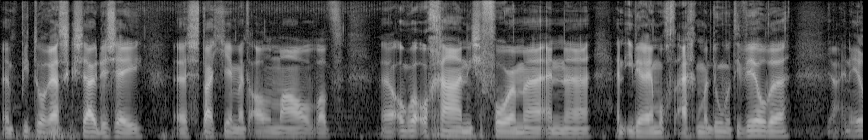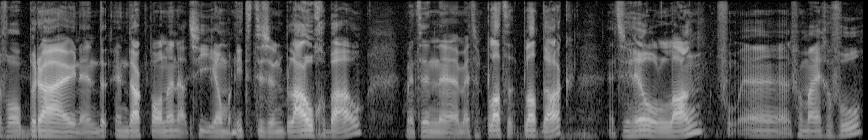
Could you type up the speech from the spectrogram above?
een pittoresk Zuiderzee stadje met allemaal wat ook wel organische vormen. En, en iedereen mocht eigenlijk maar doen wat hij wilde. Ja, en heel veel bruin en, en dakpannen. Nou, dat zie je helemaal niet. Het is een blauw gebouw met een, met een plat, plat dak. Het is heel lang, voor, voor mijn gevoel.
